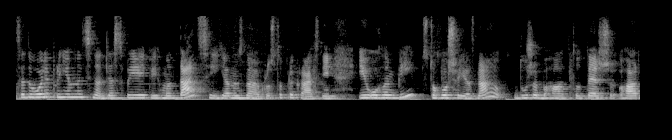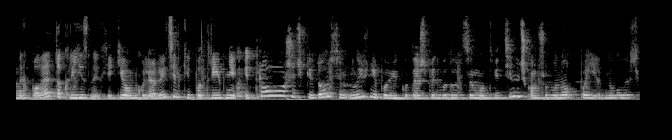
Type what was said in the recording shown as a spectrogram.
це доволі приємна ціна для своєї пігментації. Я не знаю, просто прекрасні. І у Гламбі, з того, що я знаю, дуже багато теж гарних палеток різних, які вам кольори тільки потрібні. І трошечки зовсім нижні повіку теж підведу цим от відтіночком, щоб воно поєднувалося.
